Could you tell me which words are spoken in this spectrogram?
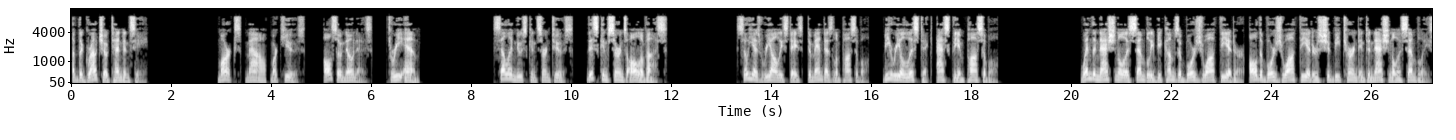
of the Groucho tendency. Marx, Mao, Marcuse also known as 3M. Cela nous concerne tous. This concerns all of us. Soyez realistes, demandez l'impossible. Be realistic, ask the impossible. When the National Assembly becomes a bourgeois theatre, all the bourgeois theatres should be turned into national assemblies."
